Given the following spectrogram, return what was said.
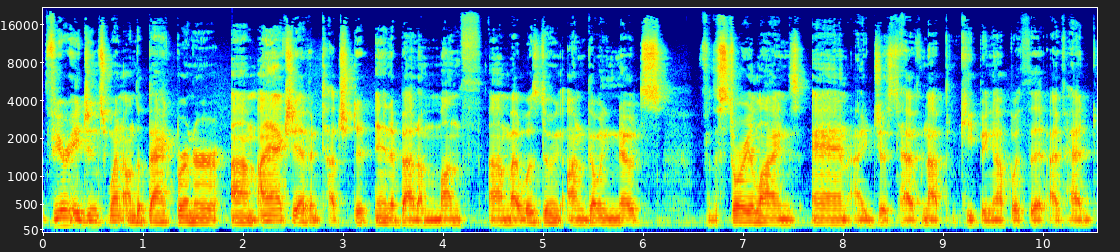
Fear Agents went on the back burner. Um, I actually haven't touched it in about a month. Um, I was doing ongoing notes for the storylines, and I just have not been keeping up with it. I've had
